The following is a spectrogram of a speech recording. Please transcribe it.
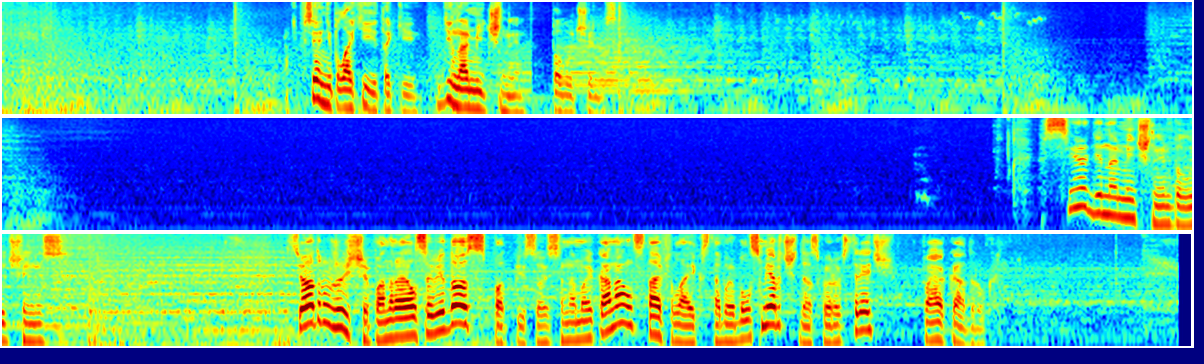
Все неплохие такие. Динамичные получились. Все динамичные получились. Все, дружище, понравился видос, подписывайся на мой канал, ставь лайк. С тобой был Смерч, до скорых встреч, пока, друг.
